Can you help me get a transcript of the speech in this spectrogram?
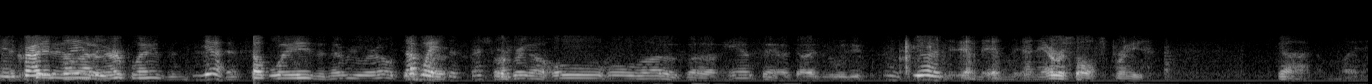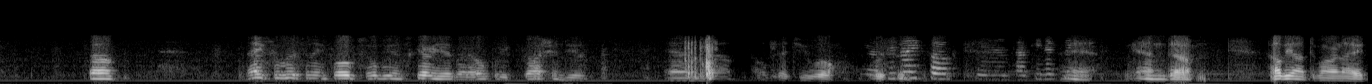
In crowded stay the hell out of airplanes and, Yeah. and subways and everywhere else. Subways Or, or especially. bring a whole whole lot of uh, hand sanitizer with you. Good. And, and, and aerosol sprays. God almighty. So, thanks for listening, folks. Hope we didn't scare you, but I hope we cautioned you. And uh, hope that you will yeah, listen. Good night, folks, and talk to you next week. Yeah. And um, I'll be on tomorrow night,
